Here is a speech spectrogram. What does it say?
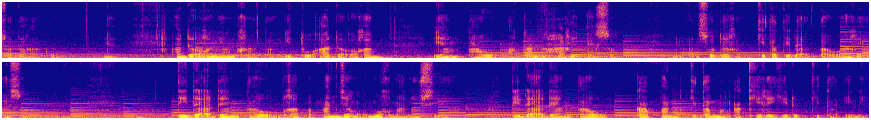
saudaraku. Ya. Ada orang yang berkata, itu ada orang yang tahu akan hari esok. Enggak, saudara, kita tidak tahu hari esok tidak ada yang tahu berapa panjang umur manusia. Tidak ada yang tahu kapan kita mengakhiri hidup kita ini.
